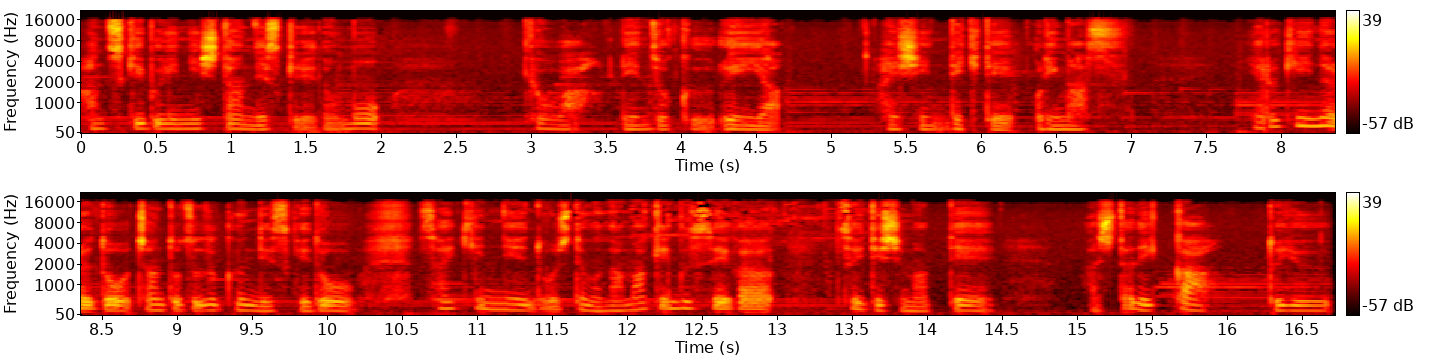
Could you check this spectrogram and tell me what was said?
半月ぶりにしたんですけれども今日は連続連夜配信できております。やる気になるとちゃんと続くんですけど最近ねどうしても怠け癖がついてしまって明日でいっかという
